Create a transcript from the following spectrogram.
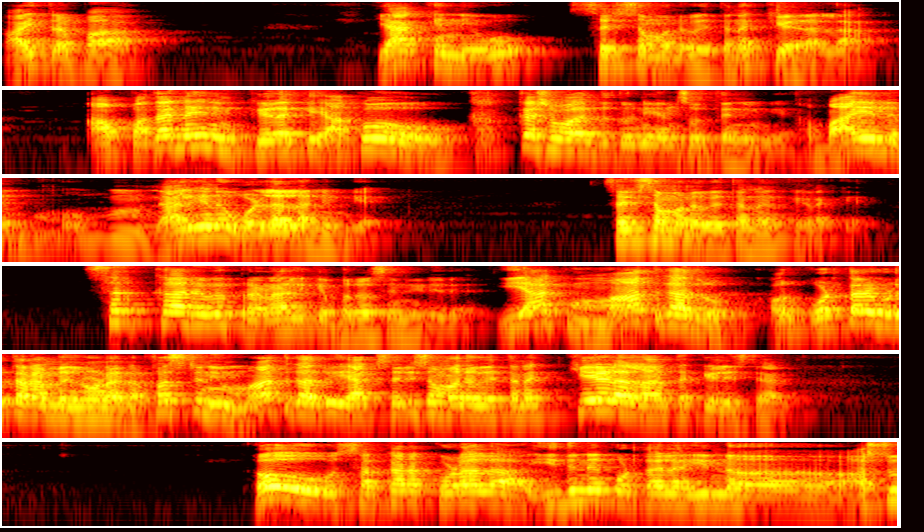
ಆಯ್ತರಪ್ಪ, ಯಾಕೆ ನೀವು ಸರಿಸಮಾನ ವೇತನ ಕೇಳಲ್ಲ? ಆ ಪದನೇ ನಿಮ್ಗೆ ಕೇಳೋಕ್ಕೆ ಯಾಕೋ ಕರ್ಕಶವಾದ ಧ್ವನಿ ಅನಿಸುತ್ತೆ ನಿಮಗೆ. ಆ ಬಾಯಲ್ಲಿ ನಾಲಿಗೆನೇ ಒಳ್ಳಲ್ಲ ನಿಮಗೆ. ಸರಿಸಮಾನ ವೇತನ ಕೇಳೋಕ್ಕೆ. ಸರ್ಕಾರವೇ ಪ್ರಣಾಳಿಕೆ ಭರವಸೆ ನೀಡಿದೆ. ಯಾಕೆ ಮಾತುಗಾದ್ರು ಅವ್ರು ಕೊಡ್ತಾರೆ ಬಿಡ್ತಾರೆ ಆಮೇಲೆ ನೋಡೋಣ. ಫಸ್ಟ್ ನಿಮ್ಮ ಮಾತುಗಾದ್ರು ಯಾಕೆ ಸರಿಸಮಾನ ವೇತನ ಕೇಳಲ್ಲ ಅಂತ ಕೇಳಿಸ್ತಾರೆ ಓ, ಸರ್ಕಾರ ಕೊಡಲ್ಲ, ಇದನ್ನೇ ಕೊಡ್ತಾ ಇಲ್ಲ, ಇನ್ನು ಅಷ್ಟು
